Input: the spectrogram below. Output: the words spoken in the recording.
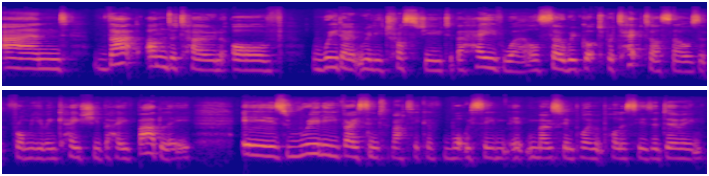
And that undertone of we don't really trust you to behave well, so we've got to protect ourselves from you in case you behave badly, is really very symptomatic of what we see most employment policies are doing.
